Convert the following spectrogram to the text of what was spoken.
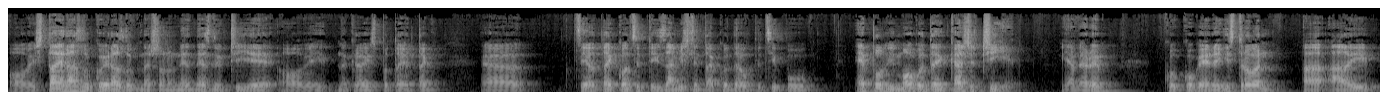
Ovaj, šta je razlog, koji je razlog, znaš, ono, ne, ne znaju čiji je ovaj, na kraju ispod taj AirTag. E, ceo taj koncept je i zamišljen tako da u principu Apple bi mogao da im kaže čiji je. Ja verujem, ko, koga je registrovan, a, ali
